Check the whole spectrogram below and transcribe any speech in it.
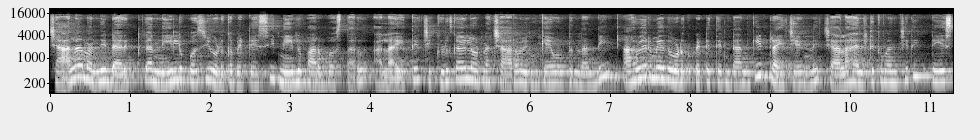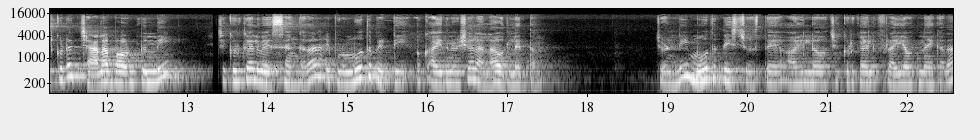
చాలామంది డైరెక్ట్గా నీళ్ళు పోసి ఉడకబెట్టేసి నీళ్ళు పారబోస్తారు. అలా అయితే చిక్కుడుకాయలో ఉన్న చారం ఇంకేముంటుందండి? ఆవిరి మీద ఉడకబెట్టి తినడానికి ట్రై చేయండి. చాలా హెల్త్కి మంచిది. టేస్ట్ కూడా చాలా బాగుంటుంది. చిక్కుడుకాయలు వేసాం కదా ఇప్పుడు మూత పెట్టి ఒక ఐదు నిమిషాలు అలా వదిలేద్దాం. చూడండి మూత తీసి చూస్తే ఆయిల్లో చిక్కుడుకాయలు ఫ్రై అవుతున్నాయి కదా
